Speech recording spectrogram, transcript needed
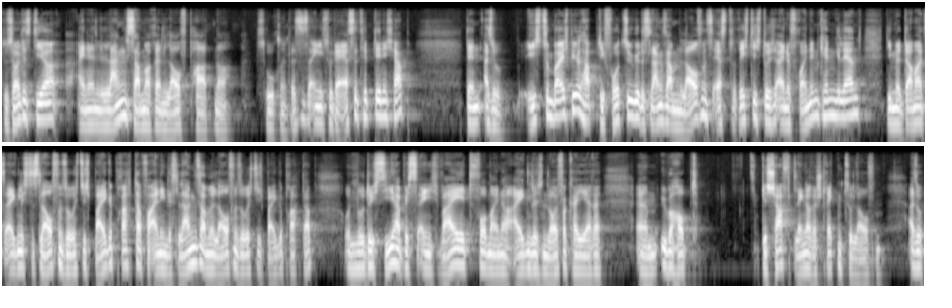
du solltest dir einen langsameren Laufpartner suche. Das ist eigentlich so der erste Tipp, den ich habe. Denn, also ich zum Beispiel habe die Vorzüge des langsamen Laufens erst richtig durch eine Freundin kennengelernt, die mir damals eigentlich das Laufen so richtig beigebracht hat, vor allen Dingen das langsame Laufen so richtig beigebracht habe. Und nur durch sie habe ich es eigentlich weit vor meiner eigentlichen Läuferkarriere ähm, überhaupt geschafft, längere Strecken zu laufen. Also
